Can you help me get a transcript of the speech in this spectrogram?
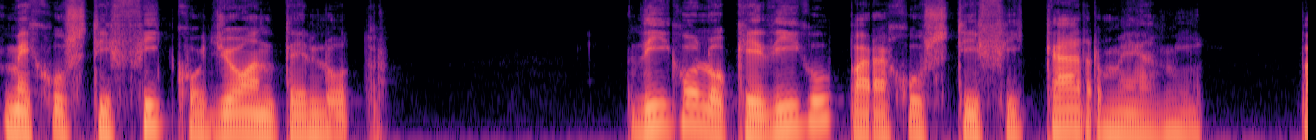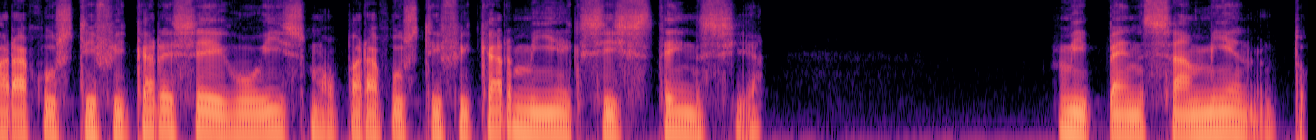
Me justifico yo ante el otro. Digo lo que digo para justificarme a mí, para justificar ese egoísmo, para justificar mi existencia, mi pensamiento.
